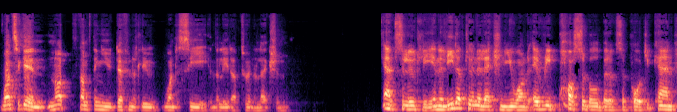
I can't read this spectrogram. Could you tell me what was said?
once again, not something you definitely want to see in the lead up to an election. Absolutely. In a lead up to an election, you want every possible bit of support you can,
